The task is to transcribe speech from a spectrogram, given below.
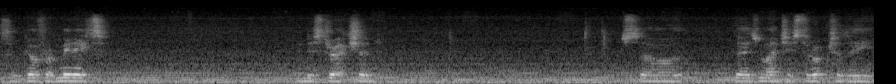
So we go for a minute in this direction. So there's Manchester up to the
